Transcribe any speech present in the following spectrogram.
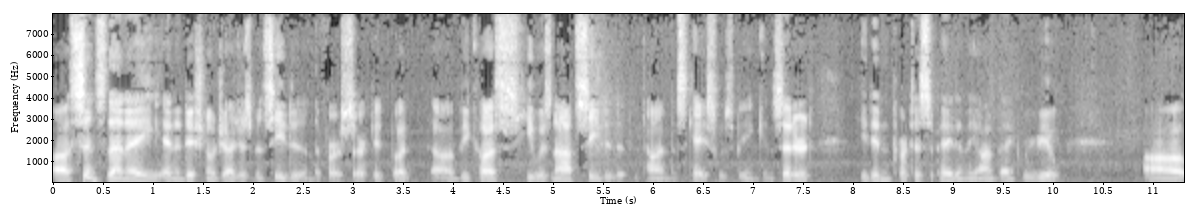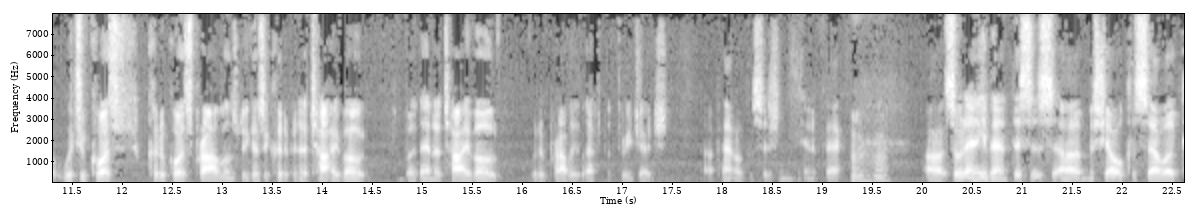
Uh, since then, a, an additional judge has been seated in the First Circuit, but uh, because he was not seated at the time this case was being considered, he didn't participate in the en banc review, uh, which of course could have caused problems because it could have been a tie vote, but then a tie vote would have probably left the three judge uh, panel decision in effect. Mm-hmm. Uh, so, in any event, this is uh, Michelle Kosilek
